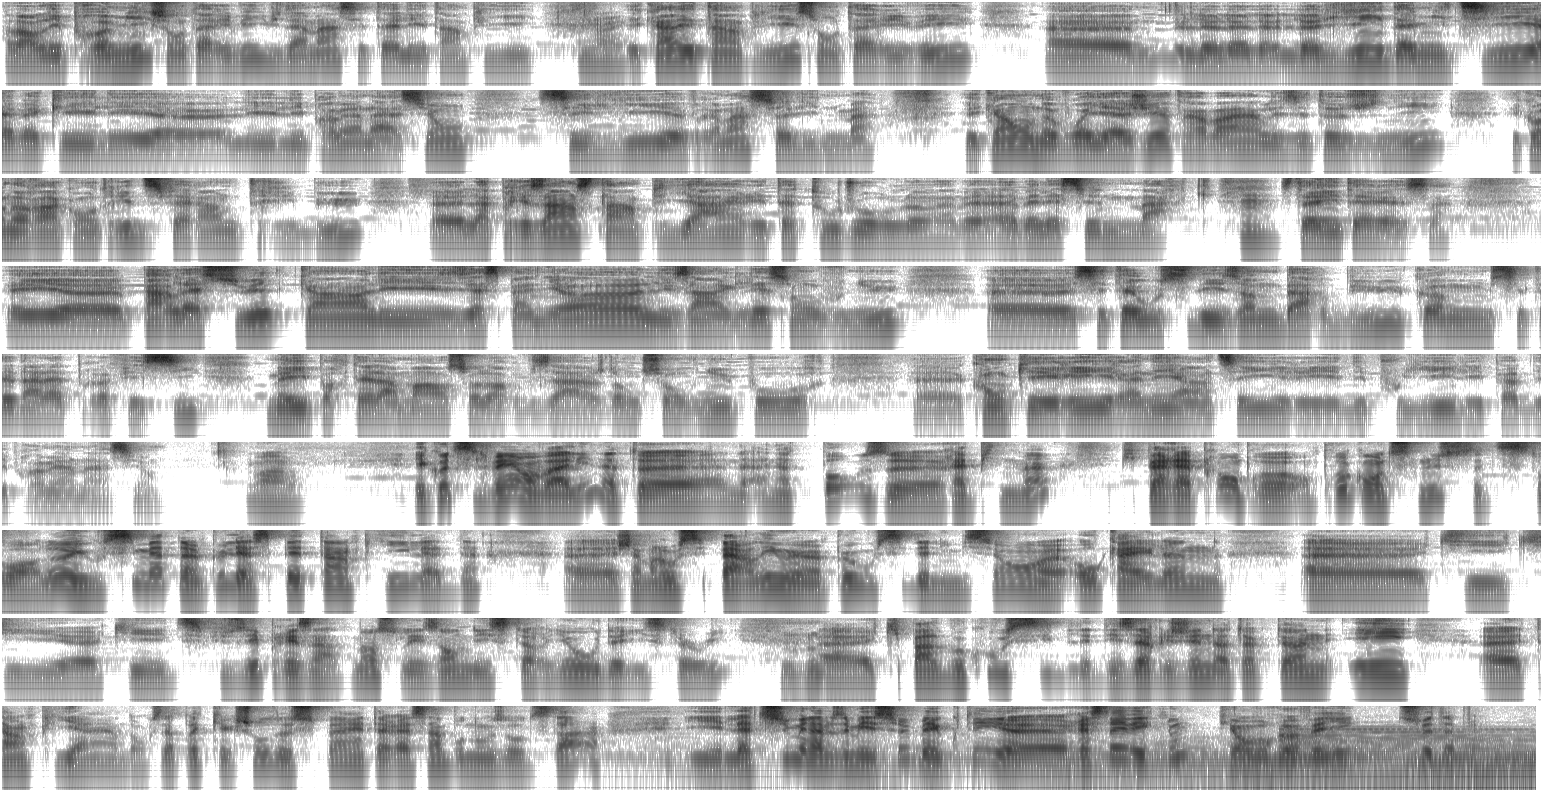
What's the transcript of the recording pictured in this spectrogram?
Alors, les premiers qui sont arrivés, évidemment, c'était les Templiers. Et quand les Templiers sont arrivés, euh, le, le- le- le lien d'amitié avec les, les, euh, les- les Premières Nations s'est lié euh, vraiment solidement. Et quand on a voyagé à travers les États-Unis et qu'on a rencontré différentes tribus, euh, la présence templière était toujours là, avait, avait laissé une marque. Hmm. C'était intéressant. Et euh, par la suite, quand les Espagnols, les Anglais sont venus, euh, c'était aussi des hommes barbus, comme c'était dans la prophétie, mais ils portaient la mort sur leur visage. Donc, ils sont venus pour euh, conquérir, anéantir et dépouiller les peuples des Premières Nations. Wow. Écoute, Sylvain, on va aller notre, euh, à notre pause euh, rapidement. Puis par après, on pourra, on pourra continuer sur cette histoire-là et aussi mettre un peu l'aspect templier là-dedans. Euh, J'aimerais aussi parler un peu aussi de l'émission euh, Oak Island euh, qui, qui, euh, qui est diffusée présentement sur les ondes d'Historio ou de History, Mhm. euh, qui parle beaucoup aussi de- des origines autochtones et euh, templières. Donc, ça peut être quelque chose de super intéressant pour nos auditeurs. Et là-dessus, mesdames et messieurs, ben, écoutez, euh, restez avec nous, puis on vous revenir tout de suite après.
